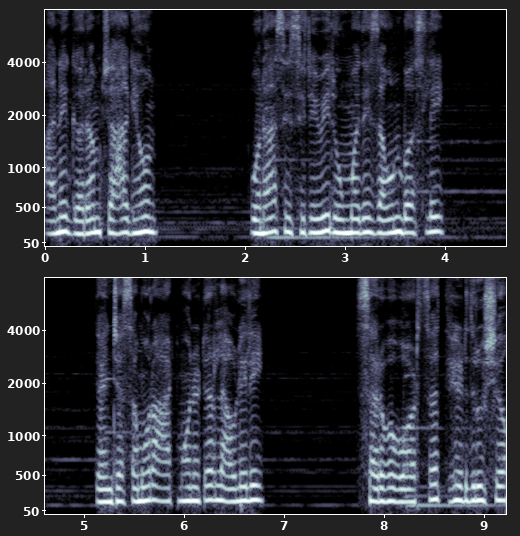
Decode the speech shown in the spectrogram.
आणि गरम चहा घेऊन पुन्हा सी सी टी व्ही रूममध्ये जाऊन बसले. त्यांच्यासमोर आठ मॉनिटर लावलेले. सर्व वॉर्डचं थेट दृश्य.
